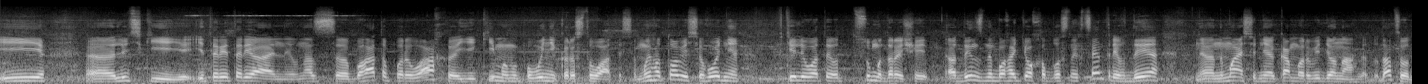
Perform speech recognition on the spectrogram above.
і е, людський, і територіальний. У нас багато переваг, якими ми повинні користуватися. Ми готові сьогодні втілювати от Суми, до речі, один з небагатьох обласних центрів, де е, немає сьогодні камер відеонагляду. Да? Це от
